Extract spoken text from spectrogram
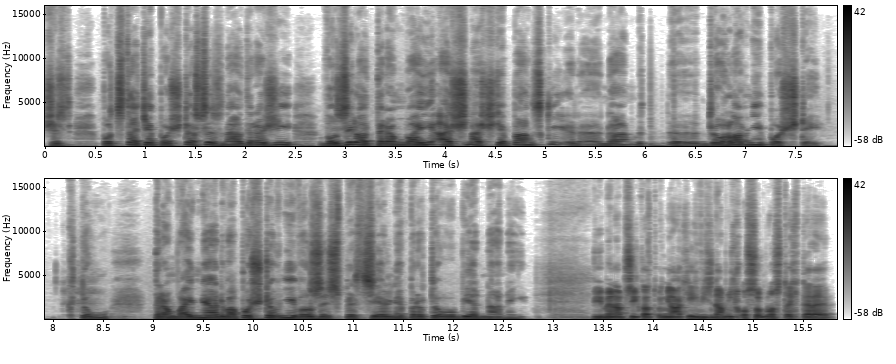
že v podstatě pošta se z nádraží vozila tramvají až na Štěpánský, na, do hlavní pošty. K tomu tramvaj měla dva poštovní vozy, speciálně proto objednaný. Víme například o nějakých významných osobnostech, které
